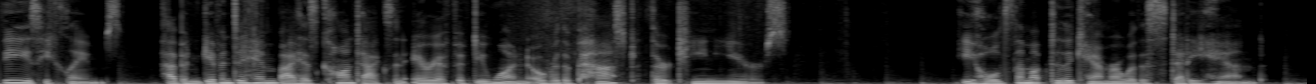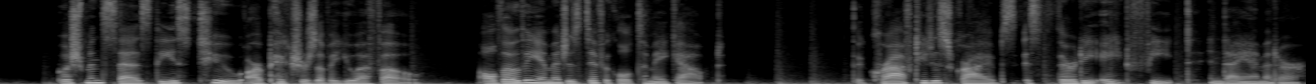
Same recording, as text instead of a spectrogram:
These, he claims, have been given to him by his contacts in Area 51 over the past 13 years. He holds them up to the camera with a steady hand. Bushman says these too are pictures of a UFO, although the image is difficult to make out. The craft he describes is 38 feet in diameter.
